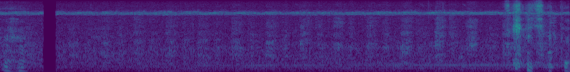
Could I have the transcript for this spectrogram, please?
疲れちゃった。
